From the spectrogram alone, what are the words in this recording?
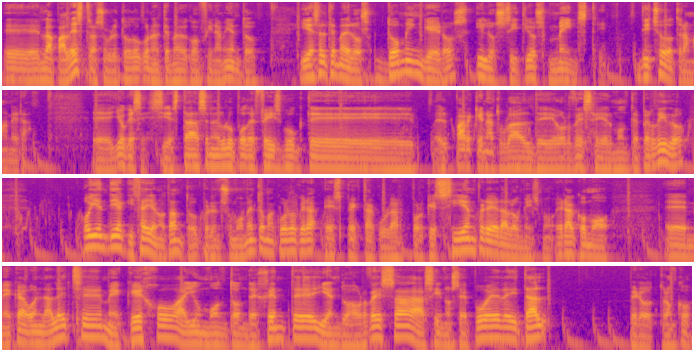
eh, en la palestra, sobre todo con el tema del confinamiento. Y es el tema de los domingueros y los sitios mainstream. Dicho de otra manera. Eh, yo qué sé, si estás en el grupo de Facebook de el Parque Natural de Ordesa y el Monte Perdido, hoy en día quizá ya no tanto, pero en su momento me acuerdo que era espectacular, porque siempre era lo mismo, era como eh, me cago en la leche, me quejo, hay un montón de gente yendo a Ordesa, así no se puede y tal, pero tronco,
